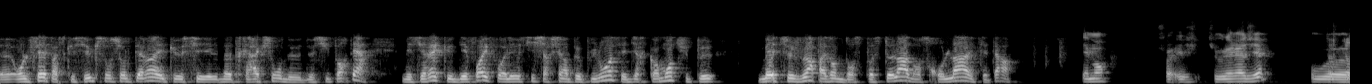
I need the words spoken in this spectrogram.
Euh, on le fait parce que c'est eux qui sont sur le terrain et que c'est notre réaction de, de supporters. Mais c'est vrai que des fois, il faut aller aussi chercher un peu plus loin, c'est dire comment tu peux mettre ce joueur, par exemple, dans ce poste-là, dans ce rôle-là, etc. Clément, tu voulais réagir Ou, euh,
